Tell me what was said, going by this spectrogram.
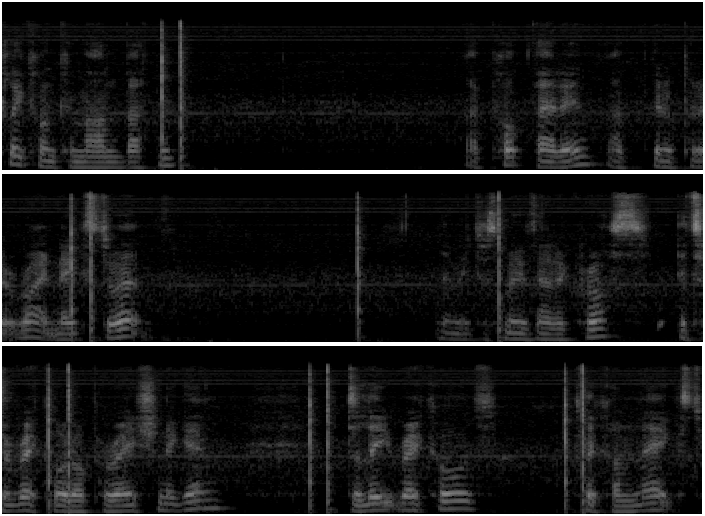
click on command button. I pop that in. I'm going to put it right next to it. Let me just move that across. It's a record operation again. Delete record. Click on next.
